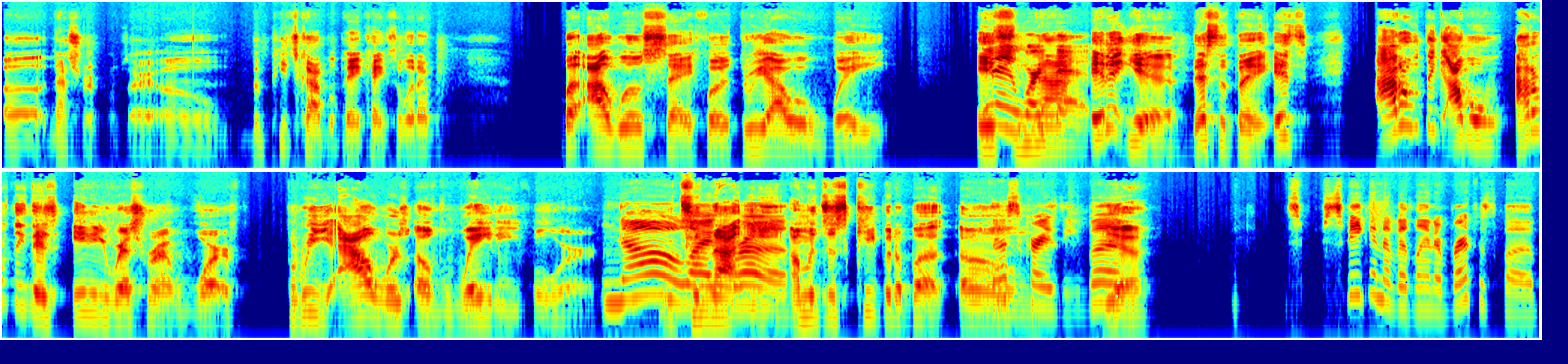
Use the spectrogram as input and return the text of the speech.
uh, not shrimp. I'm sorry, um, the peach cobbler pancakes or whatever. But I will say, for a three hour wait, It it's ain't worth not. that. It ain't, yeah, that's the thing. It's. I don't think I will. I don't think there's any restaurant worth three hours of waiting for no, to like not bruh, eat. I'm gonna just keep it a buck. Um, that's crazy. But yeah, speaking of Atlanta Breakfast Club,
